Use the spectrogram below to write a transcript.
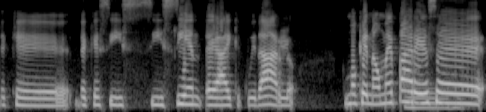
de que, de que si, si siente hay que cuidarlo. Como que no me parece,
